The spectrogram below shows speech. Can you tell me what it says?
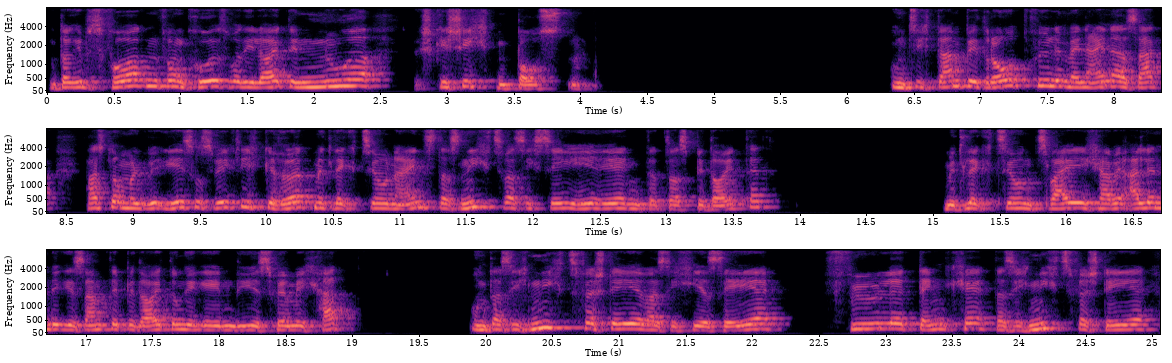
Und da gibt's Folgen vom Kurs, wo die Leute nur Geschichten posten und sich dann bedroht fühlen, wenn einer sagt, hast du mal Jesus wirklich gehört mit Lektion 1, dass nichts, was ich sehe, hier irgendetwas bedeutet? Mit Lektion zwei, ich habe allen die gesamte Bedeutung gegeben, die es für mich hat. Und dass ich nichts verstehe, was ich hier sehe, fühle, denke, dass ich nichts verstehe,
